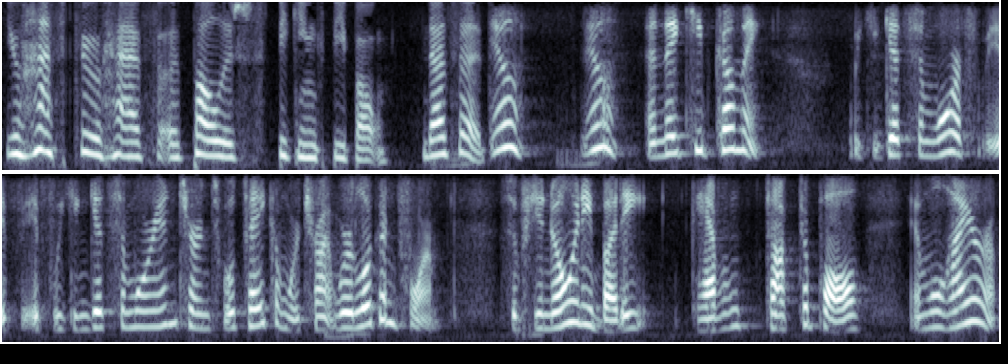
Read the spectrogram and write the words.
You have to have uh, Polish speaking people. That's it. Yeah, yeah. And they keep coming we can get some more. If, if if we can get some more interns, we'll take them. We're trying. We're looking for them. So if you know anybody, have them talk to Paul, and we'll hire them.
